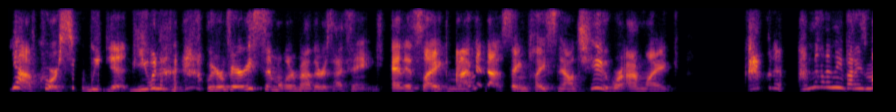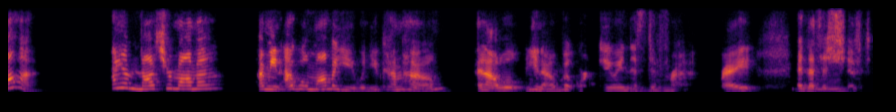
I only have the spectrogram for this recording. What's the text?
Yeah, of course we did. You and I, we were very similar mothers, I think. And it's like, mm-hmm. I'm in that same place now too, where I'm like, I don't want to, I'm not anybody's mama. I am not your mama. I mean, I will mama you when you come home and I will, you know, mm-hmm. but we're doing this mm-hmm. different right? And that's mm-hmm. a shift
